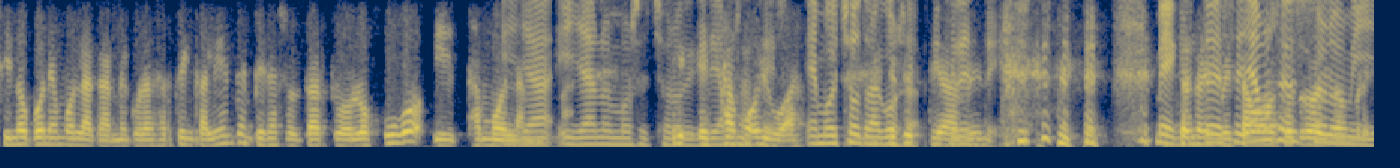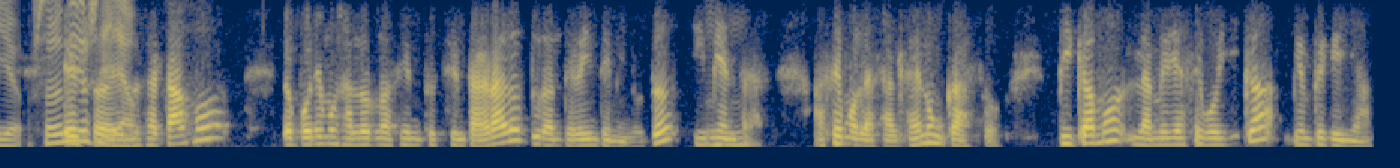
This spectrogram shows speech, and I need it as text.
si no ponemos la carne con la sartén caliente, empieza a soltar todos los jugos y estamos en la ya, misma. y ya no hemos hecho lo que queríamos hacer. igual. Hemos hecho otra cosa diferente. Venga, entonces sellamos el nosotros el solomillo. Solomillo Eso es, sellado. lo sacamos, lo ponemos al horno a 180 grados durante 20 minutos y mientras hacemos la salsa en un cazo, picamos la media cebollica bien pequeña.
